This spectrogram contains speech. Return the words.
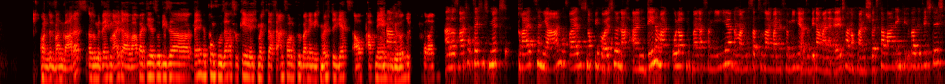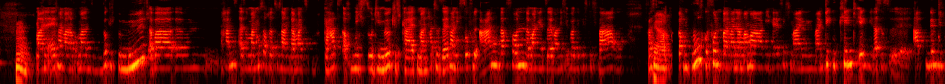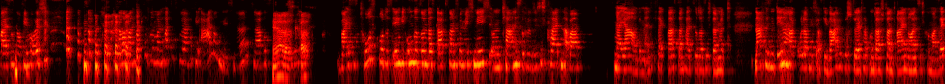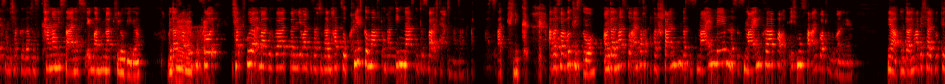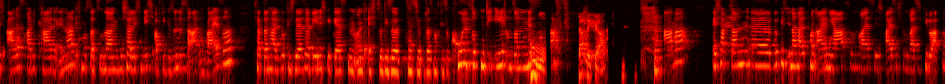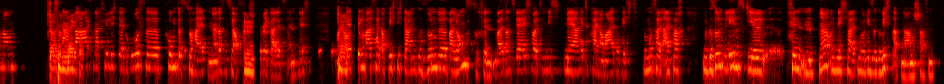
Und wann war das? Also mit welchem Alter war bei dir so dieser Wendepunkt, wo du sagst, okay, ich möchte da Verantwortung für übernehmen, ich möchte jetzt auch abnehmen, ja. gesund erreichen? Also es war tatsächlich mit 13 Jahren, das weiß ich noch wie heute, nach einem Dänemark-Urlaub mit meiner Familie. Und man muss dazu sagen, meine Familie, also weder meine Eltern noch meine Schwester waren irgendwie übergewichtig. Hm. Meine Eltern waren auch immer wirklich bemüht, aber ähm, haben es, also man muss auch dazu sagen, damals gab es auch nicht so die Möglichkeiten. Man hatte selber nicht so viel Ahnung davon, wenn man jetzt selber nicht übergewichtig war. Und ich weiß ja. nicht, ich habe noch ein Buch gefunden bei meiner Mama, wie helfe ich meinem, meinem dicken Kind irgendwie, dass es äh, abnimmt. Ich weiß es noch wie heute. Aber man hatte so, man hatte früher einfach die Ahnung nicht, ne? Klar Ja, das ist krass. Weißes Toastbrot ist irgendwie ungesund, das gab es dann für mich nicht. Und klar nicht so viele Süßigkeiten, aber naja, und im Endeffekt war es dann halt so, dass ich dann mit nach diesem Dänemark-Urlaub mich auf die Waage gestellt habe und da stand 93,6 und ich habe gesagt, das kann doch nicht sein, dass ich irgendwann 100 Kilo wiege. Und das mhm. war wirklich so, ich habe früher immer gehört, wenn jemand gesagt hat, dann hat so Klick gemacht und dann ging das und das war, ich dachte mal so, was war Klick? Aber es war wirklich so. Und dann hast du einfach verstanden, das ist mein Leben, das ist mein Körper und ich muss Verantwortung übernehmen. Ja, und dann habe ich halt wirklich alles radikal geändert. Ich muss dazu sagen, sicherlich nicht auf die gesündeste Art und Weise. Ich habe dann halt wirklich sehr, sehr wenig gegessen und echt so diese, ich weiß nicht, ob das noch diese Kohlsuppendiät und so einen Mist uh, macht. Klassiker. Aber ich habe dann äh, wirklich innerhalb von einem Jahr 35, 30, 35 Kilo abgenommen. Das ist eine dann Menge. war es natürlich der große Punkt, das zu halten. Ne? Das ist ja auch viel mhm. schwieriger letztendlich. Und ja. deswegen war es halt auch wichtig, da eine gesunde Balance zu finden, weil sonst wäre ich heute nicht mehr, hätte kein Normalgewicht. Du musst halt einfach einen gesunden Lebensstil äh, finden ne? und nicht halt nur diese Gewichtsabnahme schaffen.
